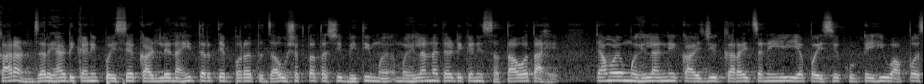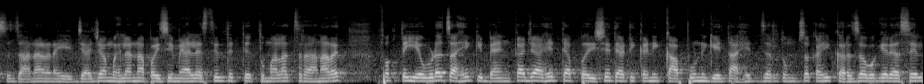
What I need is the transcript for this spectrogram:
कारण जर ह्या ठिकाणी पैसे काढले नाही तर ते परत जाऊ शकतात अशी भीती म महिलांना त्या ठिकाणी सतावत आहे. त्यामुळे महिलांनी काळजी करायचं नाही हे पैसे कुठेही वापस जाणार नाही. ज्या ज्या महिलांना पैसे मिळाले असतील ते ते तुम्हालाच राहणार आहेत. फक्त एवढंच आहे की बँका ज्या आहेत त्या पैसे त्या ठिकाणी कापून घेत आहेत. जर तुमचं काही कर्ज वगैरे असेल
